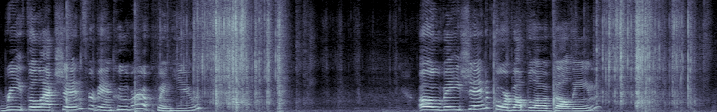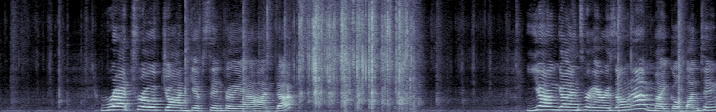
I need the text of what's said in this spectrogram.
Reflections for Vancouver of Quinn Hughes. Ovation for Buffalo of Dahlin. Retro of John Gibson for the Anaheim Ducks. Young Guns for Arizona, Michael Bunting.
